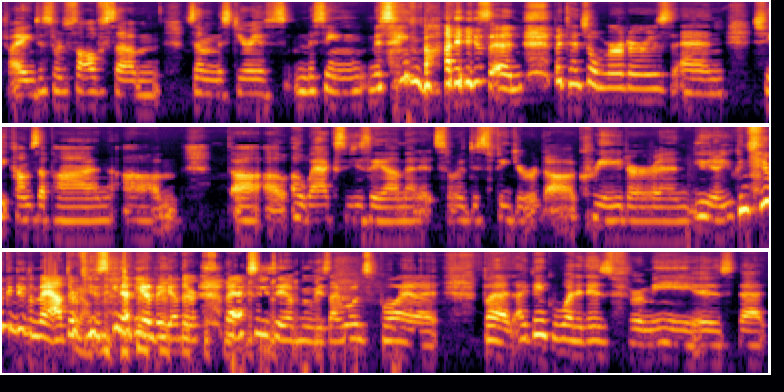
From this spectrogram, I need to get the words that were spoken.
trying to sort of solve some some mysterious missing missing bodies and potential murders, and she comes upon um, uh, a, a, wax museum and it's sort of disfigured uh, creator and you know you can you can do the math or yeah. if you've seen any of the other wax museum movies i won't spoil it but i think what it is for me is that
